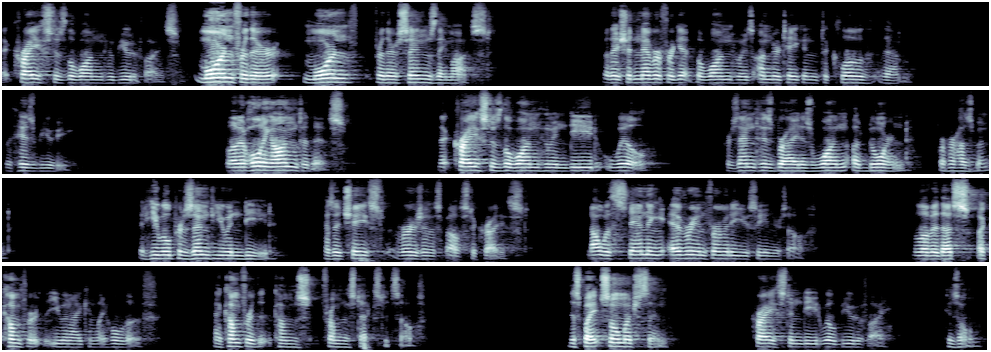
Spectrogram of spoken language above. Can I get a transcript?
that Christ is the one who beautifies. Mourn for their mourn for their sins they must. But they should never forget the one who has undertaken to clothe them with his beauty. Beloved, holding on to this, that Christ is the one who indeed will present his bride as one adorned for her husband. That he will present you indeed as a chaste virgin espoused to Christ, notwithstanding every infirmity you see in yourself. Beloved, that's a comfort that you and I can lay hold of, a comfort that comes from this text itself. Despite so much sin, Christ indeed will beautify his own.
